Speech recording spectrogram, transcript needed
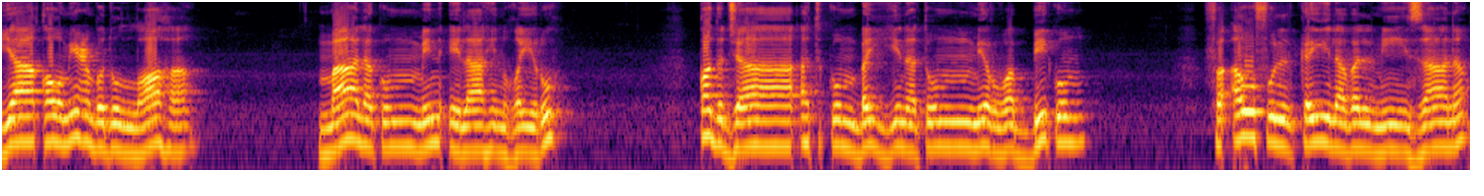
يَا قَوْمِ اعْبُدُوا اللَّهَ مَا لَكُمْ مِنْ إِلَٰهٍ غَيْرُهُ قد جاءتكم بينة من ربكم فأوفوا الكيل والميزان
